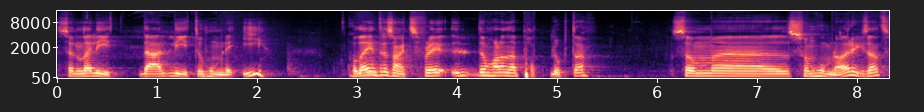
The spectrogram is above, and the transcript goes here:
Selv om det er, lite, det er lite humle i. Og det er interessant, fordi du har den der pottlukta som, eh, som humle har, ikke sant?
